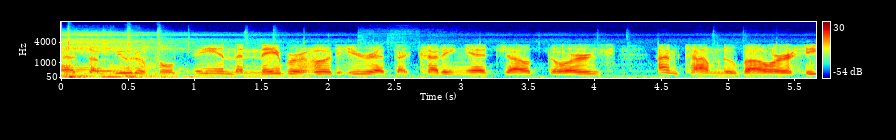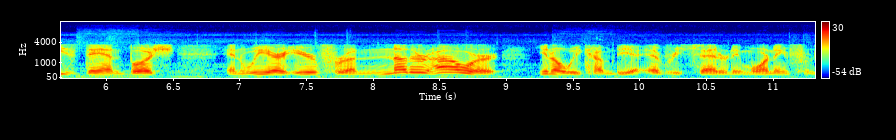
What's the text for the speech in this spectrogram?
It's a beautiful day in the neighborhood here at the Cutting Edge Outdoors. I'm Tom Neubauer. He's Dan Bush, and we are here for another hour You know, we come to you every Saturday morning from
